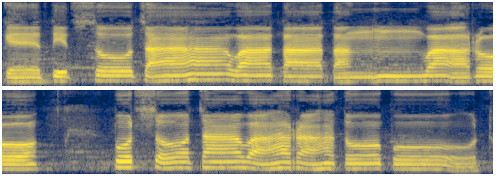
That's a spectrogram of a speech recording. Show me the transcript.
เกติโสจาวาตาตังวาโร ปุตโสจาวาราโตปุถโท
